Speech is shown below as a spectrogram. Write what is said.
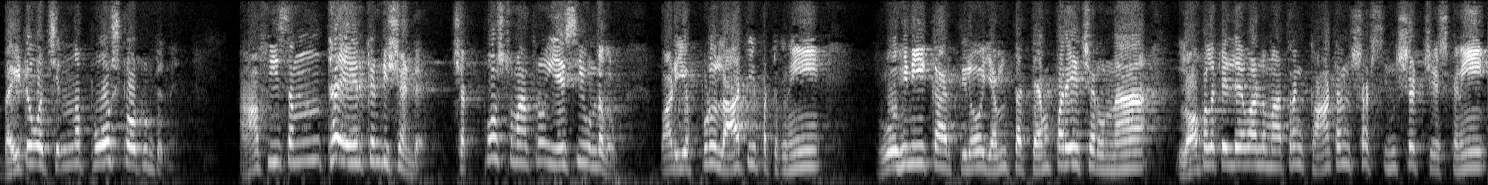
బయట ఒక చిన్న పోస్ట్ ఒకటి ఉంటుంది. ఆఫీస్ అంతా ఎయిర్ కండిషన్డ్ చెక్ పోస్ట్ మాత్రం ఏసీ ఉండదు. వాడు ఎప్పుడు లాఠీ పట్టుకుని రోహిణీ కార్తిలో ఎంత టెంపరేచర్ ఉన్నా లోపలికి వెళ్ళే వాళ్ళు మాత్రం కాటన్ షర్ట్స్ ఇన్షర్ట్ చేసుకుని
